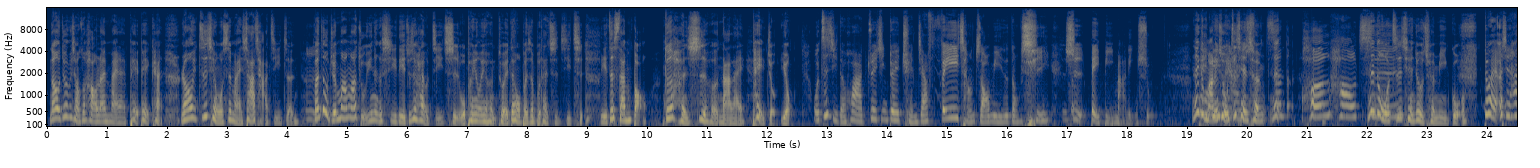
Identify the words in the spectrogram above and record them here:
然后我就想说，好，来买来配配看。然后之前我是买沙茶鸡胗，反正我觉得妈妈主义那个系列就是还有鸡翅，我朋友也很推，但我本身不太吃鸡翅。也这三宝都是很适合拿来配酒用。我自己的话，最近对全家非常着迷的东西 是贝比马铃薯。那个马铃薯我之前沉真的很好吃，那个我之前就有沉迷过。对，而且它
